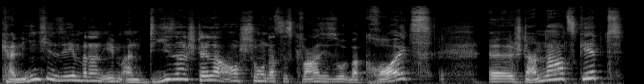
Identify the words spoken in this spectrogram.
Kaninchen sehen wir dann eben an dieser Stelle auch schon, dass es quasi so über Kreuz äh, Standards gibt.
